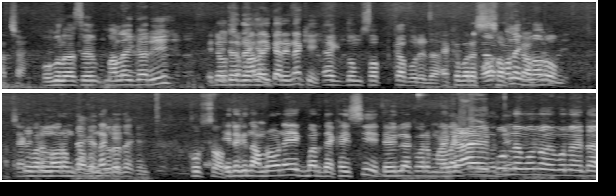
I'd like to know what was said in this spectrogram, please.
আচ্ছা। ওগুলো আছে মালাইকারি। এটা হচ্ছে মালাইকারি নাকি? একদম সফট কাপড় এটা। একেবারে soft অনেক। নরম। আচ্ছা একেবারে নরম কাপড় নাকি? দেখেন খুব সফট এটা কিন্তু আমরা অনেকবার দেখাইছি এটা হলো একেবারে গায়ে মালাইকারির পড়লে মনে হইব না এটা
